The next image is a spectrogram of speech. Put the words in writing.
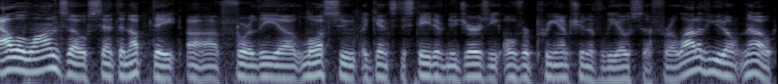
Al Alonso sent an update uh, for the uh, lawsuit against the state of New Jersey over preemption of Leosa. For a lot of you don't know,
